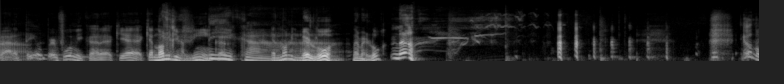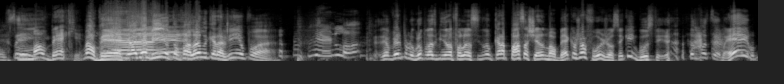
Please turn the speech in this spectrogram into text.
cara. Tem um perfume, cara, que é, que é nome de vinho, cara. Cara? É nome de Merlot, não é Merlot? Não. Eu não sei. Malbec. Malbec, mas é vinho, tô é. falando que era vinho, pô. Merlot. Eu vejo pelo grupo lá as meninas falando assim, o cara passa cheirando Malbec, eu já fujo, eu sei que é embuste. Você, é, eu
